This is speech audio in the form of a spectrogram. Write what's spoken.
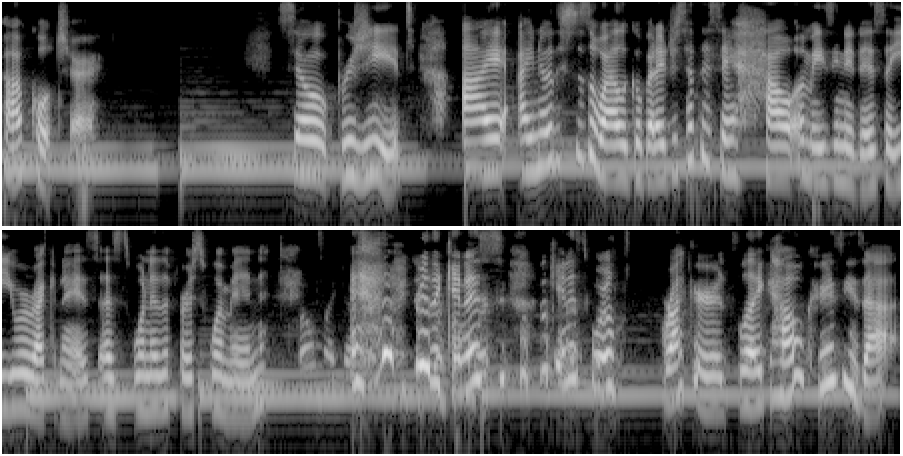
Pop Culture. So, Brigitte, I, I know this was a while ago, but I just have to say how amazing it is that you were recognized as one of the first women Oh my god. for the Guinness Guinness World Records. Like, how crazy is that?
